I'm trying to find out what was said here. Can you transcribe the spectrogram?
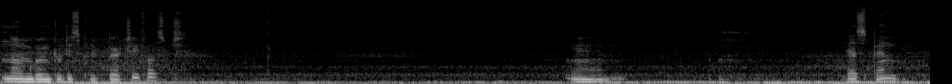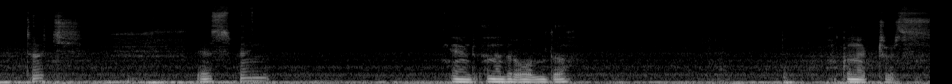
Now I'm going to disconnect battery first. And S Pen touch S Pen and another all the uh, connectors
